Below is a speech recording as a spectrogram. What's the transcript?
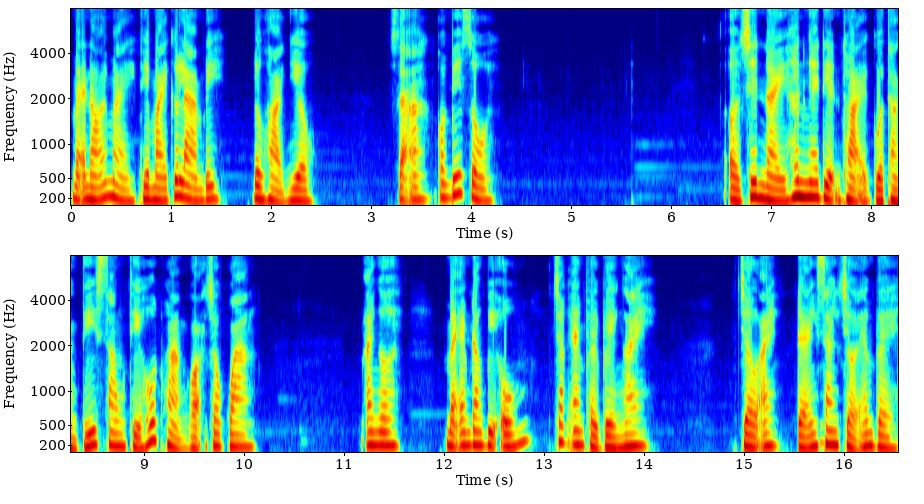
Mẹ nói mày thì mày cứ làm đi, đừng hỏi nhiều. Dạ, con biết rồi. Ở trên này Hân nghe điện thoại của thằng Tí xong thì hốt hoảng gọi cho Quang. Anh ơi, mẹ em đang bị ốm, chắc em phải về ngay. Chờ anh, để anh sang chở em về.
